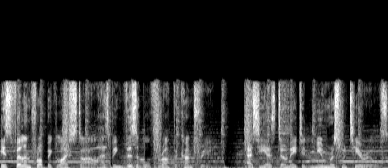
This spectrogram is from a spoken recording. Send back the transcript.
His philanthropic lifestyle has been visible throughout the country, as he has donated numerous materials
